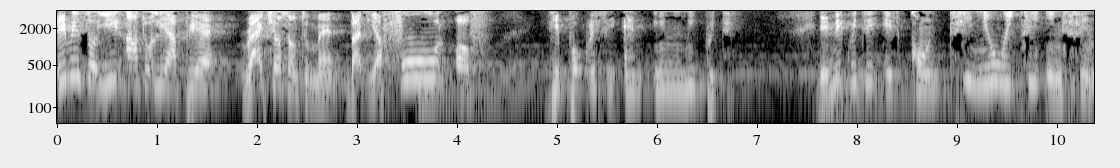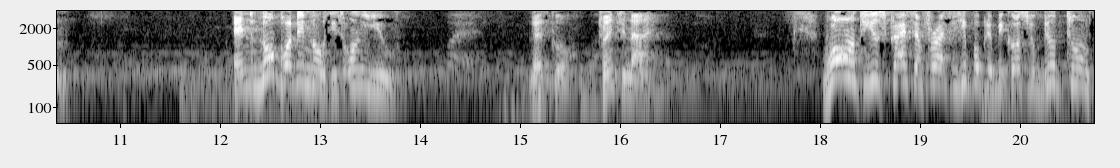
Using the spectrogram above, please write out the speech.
Even so, ye outwardly appear righteous unto men, but ye are full of hypocrisy and iniquity. Iniquity is continuity in sin. And nobody knows, it's only you. Let's go. 29. Woe unto you, scribes and Pharisees, hypocrite, because you build tombs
